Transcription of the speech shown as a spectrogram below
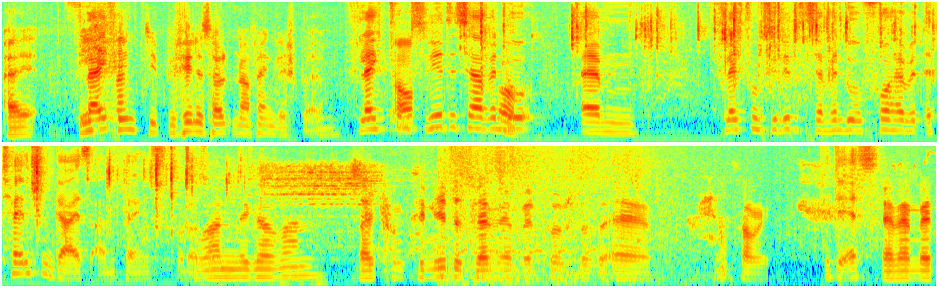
Ey, Vielleicht- finde, die Befehle sollten auf Englisch bleiben. Vielleicht Auf. funktioniert es ja, wenn Oh. du, ähm, vielleicht funktioniert es ja, wenn du vorher mit Attention Guys anfängst oder so. Run, nigga, run. Vielleicht funktioniert es, wenn wir mit Push, äh, sorry. PTS. Wenn wir mit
